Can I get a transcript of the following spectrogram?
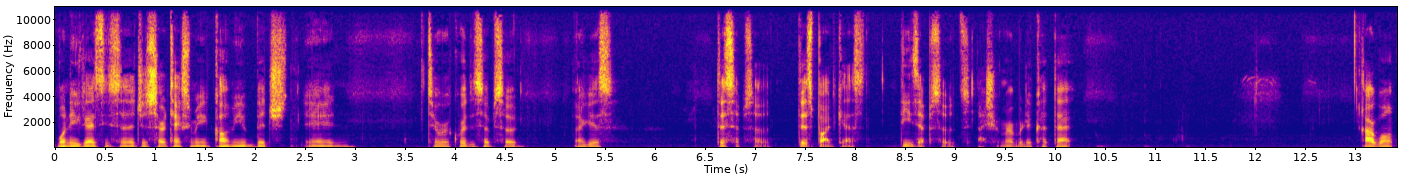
one of you guys needs to just start texting me, and call me a bitch, and to record this episode. I guess this episode, this podcast, these episodes. I should remember to cut that. I won't.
